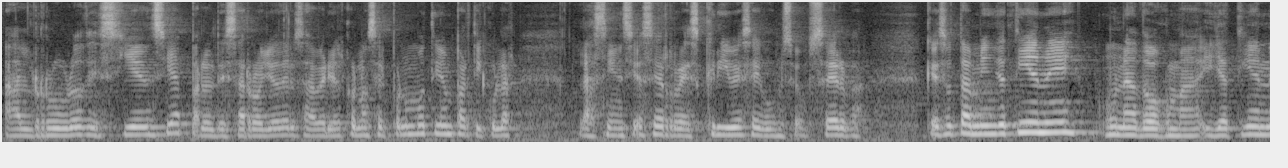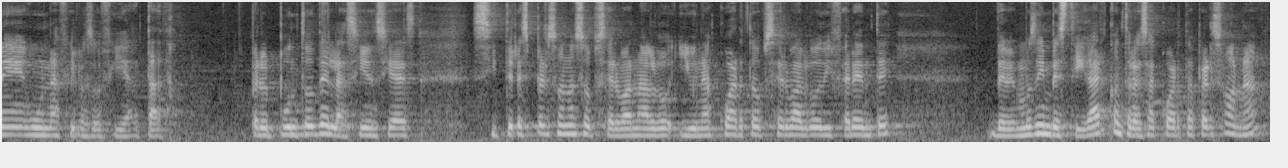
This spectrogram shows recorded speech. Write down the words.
al rubro de ciencia para el desarrollo del saber y el conocer por un motivo en particular. La ciencia se reescribe según se observa, que eso también ya tiene una dogma y ya tiene una filosofía atada. Pero el punto de la ciencia es si tres personas observan algo y una cuarta observa algo diferente, debemos de investigar contra esa cuarta persona,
